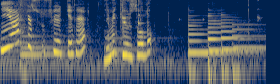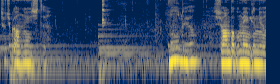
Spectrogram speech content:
Niye herkes susuyor gene? Yemek yiyoruz oğlum. Çocuk anlıyor işte. Ne oluyor? Şu an babam evleniyor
